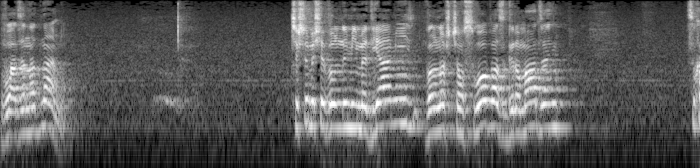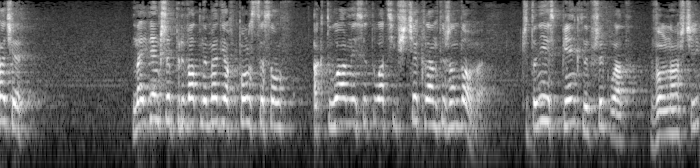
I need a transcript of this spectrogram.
władzę nad nami. Cieszymy się wolnymi mediami, wolnością słowa, zgromadzeń. Słuchajcie, największe prywatne media w Polsce są w aktualnej sytuacji wściekle antyrządowe. Czy to nie jest piękny przykład wolności?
